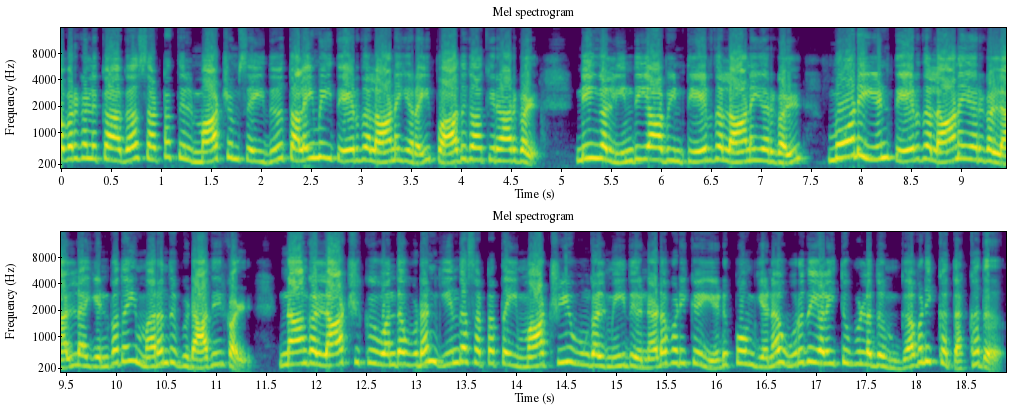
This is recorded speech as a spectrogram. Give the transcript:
அவர்களுக்காக சட்டத்தில் மாற்றம் செய்து தலைமை தேர்தல் ஆணையரை பாதுகாக்கிறார்கள். நீங்கள் இந்தியாவின் தேர்தல் ஆணையர்கள் மோடியின் தேர்தல் ஆணையர்கள் அல்ல என்பதை மறந்து விடாதீர்கள் நாங்கள் ஆட்சிக்கு வந்தவுடன் இந்த சட்டத்தை மாற்றி உங்கள் மீது நடவடிக்கை எடுப்போம் என உறுதியளித்துள்ளதும் கவனிக்கத்தக்கது.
